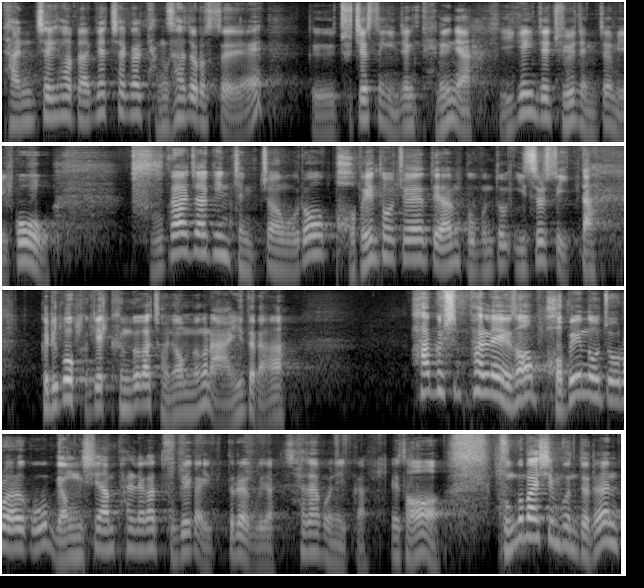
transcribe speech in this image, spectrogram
단체 협약의 체결 당사자로서의 그 주체성이 인정이 되느냐 이게 이제 주요 쟁점이고 부가적인 쟁점으로 법의 노조에 대한 부분도 있을 수 있다. 그리고 그게 근거가 전혀 없는 건 아니더라. 하급 심 판례에서 법의 노조라고 명시한 판례가 두 개가 있더라고요. 찾아보니까. 그래서 궁금하신 분들은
